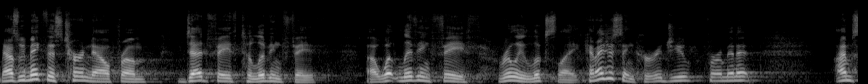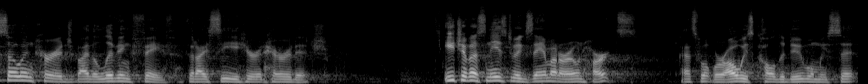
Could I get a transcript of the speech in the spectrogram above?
Now, as we make this turn now from dead faith to living faith, uh, what living faith really looks like, can I just encourage you for a minute? I'm so encouraged by the living faith that I see here at Heritage. Each of us needs to examine our own hearts That's what we're always called to do when we sit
